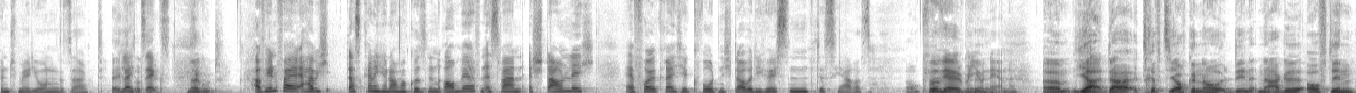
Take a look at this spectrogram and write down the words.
5 Millionen gesagt. Echt? Vielleicht okay. 6. Na gut. Auf jeden Fall habe ich, das kann ich ja noch mal kurz in den Raum werfen. Es waren erstaunlich erfolgreiche Quoten. Ich glaube, die höchsten des Jahres. Okay, Für Wer okay. Millionär, ne? Ähm, ja, da trifft sie auch genau den Nagel auf den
